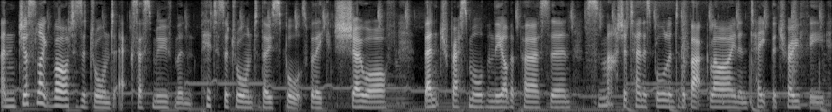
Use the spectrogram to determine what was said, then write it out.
And just like Vatas are drawn to excess movement, Pittas are drawn to those sports where they can show off, bench press more than the other person, smash a tennis ball into the back line and take the trophy.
